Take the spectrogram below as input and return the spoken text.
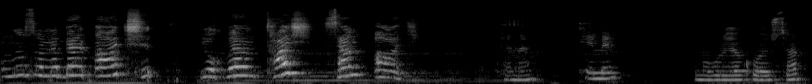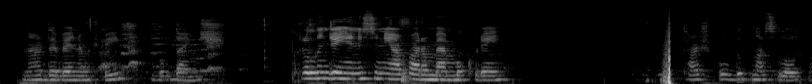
Ondan sonra ben ağaç yok ben taş sen ağaç. Hemen Tamam. bunu buraya koysam. Nerede benim küreğim? Buradaymış. Kırılınca yenisini yaparım ben bu küreğin. Taş bulduk nasıl olsa.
